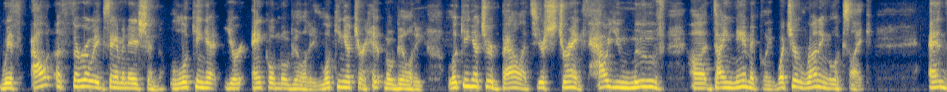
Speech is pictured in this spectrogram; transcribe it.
Without a thorough examination, looking at your ankle mobility, looking at your hip mobility, looking at your balance, your strength, how you move uh, dynamically, what your running looks like, and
